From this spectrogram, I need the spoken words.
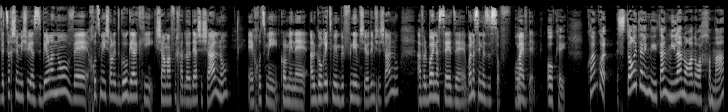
וצריך שמישהו יסביר לנו, וחוץ מלשאול את גוגל, כי שם אף אחד לא יודע ששאלנו, אה, חוץ מכל מיני אלגוריתמים בפנים שיודעים ששאלנו, אבל בואי נעשה את זה, בואי נשים לזה סוף. Okay. מה אוקיי. ההבדל? אוקיי. קודם כל, storytelling נהייתה מילה נורא נורא חמה,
